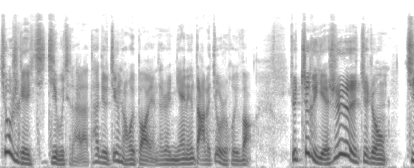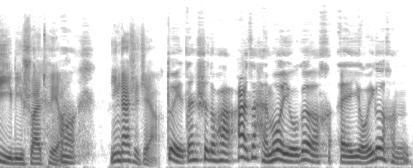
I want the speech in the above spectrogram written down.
就是给记不起来了，他就经常会抱怨，他说年龄大了就是会忘，就这个也是这种记忆力衰退啊，应该是这样。对，但是的话，阿尔兹海默有个很，哎，有一个很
